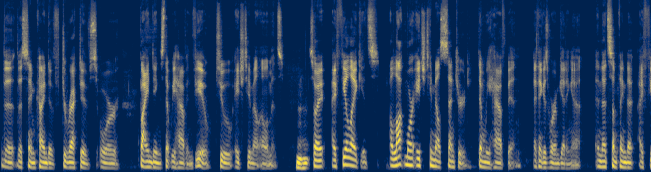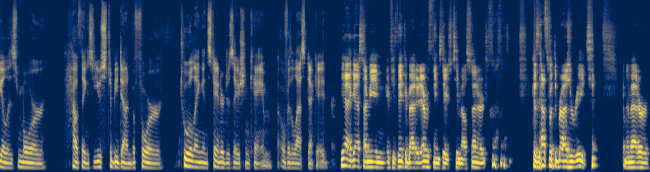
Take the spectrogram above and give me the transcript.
the the same kind of directives or bindings that we have in Vue to HTML elements. Mhm. So I, I feel like it's a lot more HTML centered than we have been, I think is where I'm getting at. And that's something that I feel is more how things used to be done before tooling and standardization came over the last decade. Yeah, I guess. I mean, if you think about it, everything's HTML centered because that's what the browser reads. no matter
